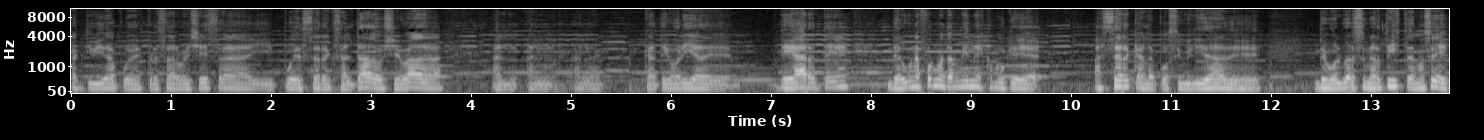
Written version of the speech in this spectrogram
actividad puede expresar belleza y puede ser exaltada o llevada a la categoría de, arte, de alguna forma también es como que acerca la posibilidad de, volverse un artista, no sé,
